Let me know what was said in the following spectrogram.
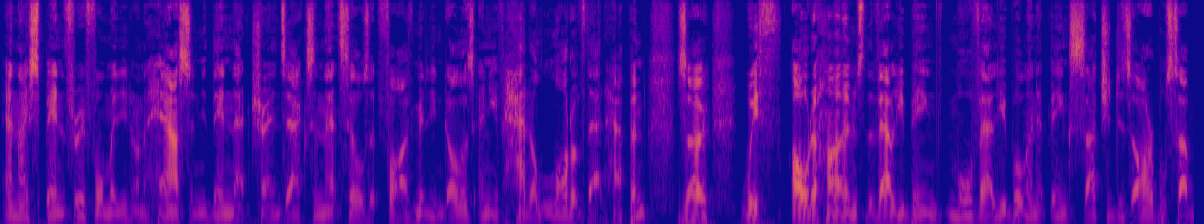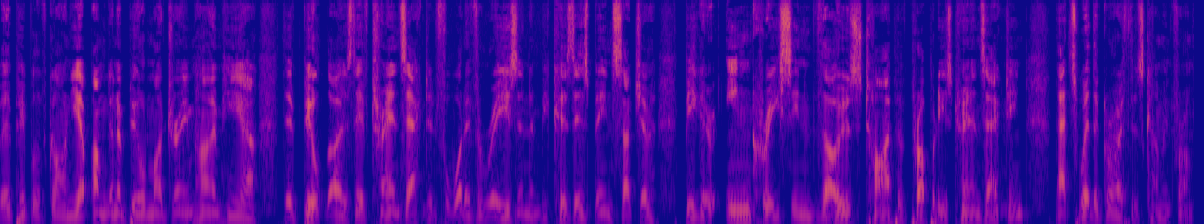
and they spend three or four million on a house, and then that transacts and that sells at five million dollars, and you've had a lot of that happen. Mm-hmm. So with older homes, the value being more valuable and it being such a desirable suburb, people have gone, yep, I'm going to build my dream home here. They've built those, they've transacted for whatever reason, and because there's been such a bigger increase in those type of properties transacting, that's where the growth is coming from.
